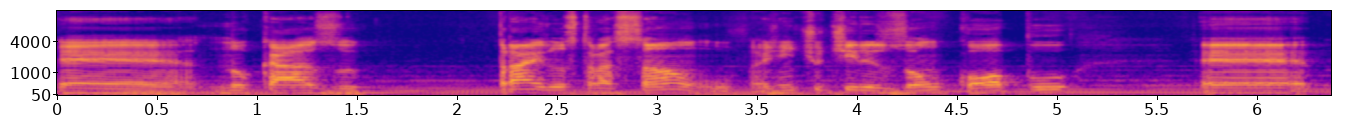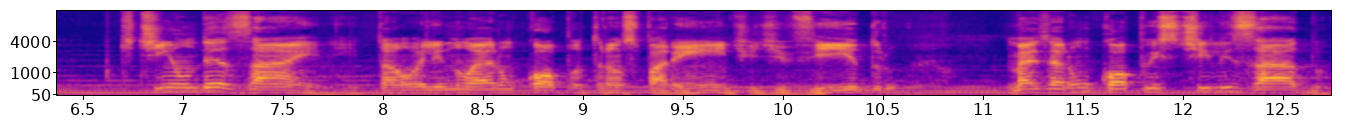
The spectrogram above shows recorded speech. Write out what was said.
É, no caso, para ilustração, a gente utilizou um copo é, que tinha um design. Então ele não era um copo transparente de vidro, mas era um copo estilizado.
